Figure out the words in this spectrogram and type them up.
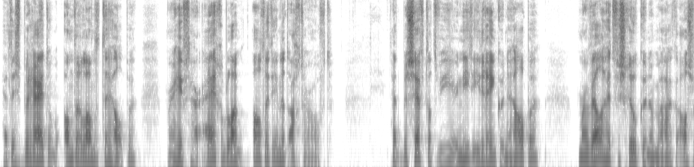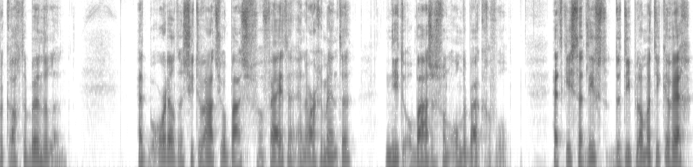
Het is bereid om andere landen te helpen, maar heeft haar eigen belang altijd in het achterhoofd. Het besef dat we hier niet iedereen kunnen helpen, maar wel het verschil kunnen maken als we krachten bundelen. Het beoordeelt een situatie op basis van feiten en argumenten, niet op basis van onderbuikgevoel. Het kiest het liefst de diplomatieke weg,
